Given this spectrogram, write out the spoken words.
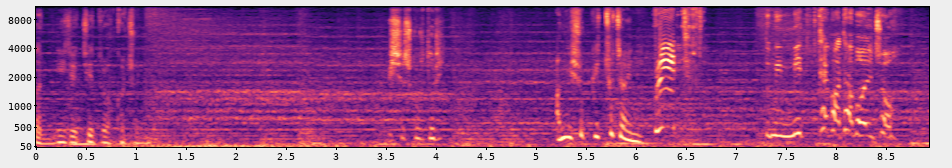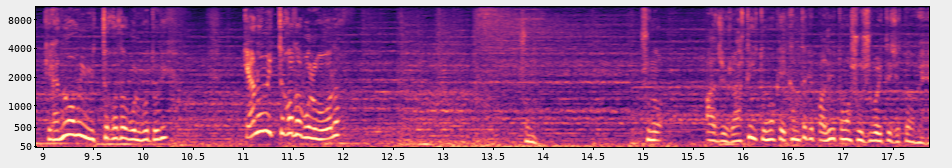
তার নিজের জিত রক্ষার জন্য। বিশ্বাস করো তোরি। আমি এসব কিচ্ছু চাইনি। প্রিট! তুমি মিথ্যে কথা বলছো। কেন আমি মিথ্যে কথা বলব তোরি? কেন মিথ্যে কথা বলব বলো? শোনো শোনো আজ রাতেই তোমাকে এখান থেকে পালিয়ে তোমার শ্বশুরবাড়িতে যেতে হবে।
